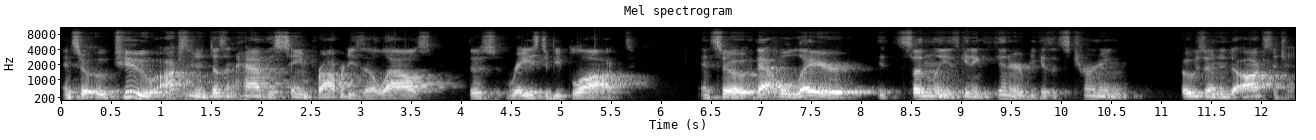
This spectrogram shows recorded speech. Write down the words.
And so O2, oxygen doesn't have the same properties that allows those rays to be blocked. And so that whole layer, it suddenly is getting thinner because it's turning ozone into oxygen.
